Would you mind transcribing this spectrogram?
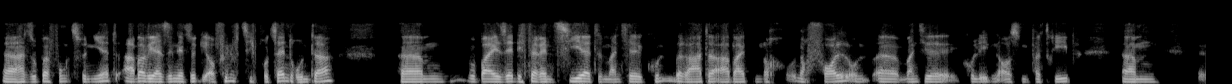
Äh, hat super funktioniert. Aber wir sind jetzt wirklich auf 50 Prozent runter. Ähm, wobei sehr differenziert. Manche Kundenberater arbeiten noch, noch voll und äh, manche Kollegen aus dem Vertrieb ähm, äh,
